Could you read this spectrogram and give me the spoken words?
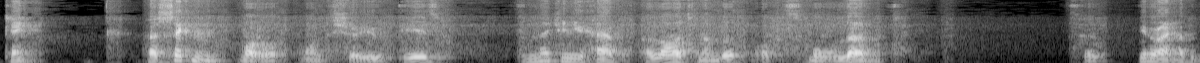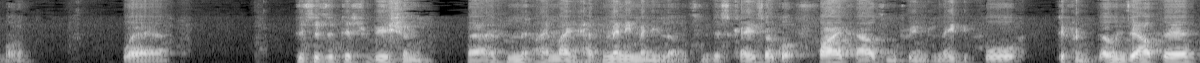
Okay, a second model I want to show you is imagine you have a large number of small loans. So here I have a model where this is a distribution I might have many, many loans. In this case, I've got 5,384 different loans out there.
